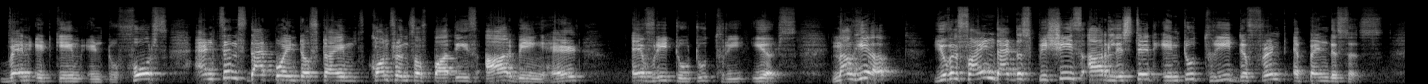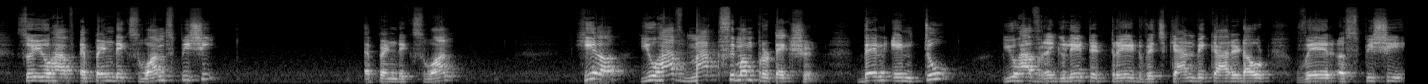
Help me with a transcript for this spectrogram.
when it came into force and since that point of time conference of parties are being held every two to three years. Now here you will find that the species are listed into three different appendices. So you have appendix 1 species, appendix 1. Here you have maximum protection. Then in 2 you have regulated trade which can be carried out where a species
